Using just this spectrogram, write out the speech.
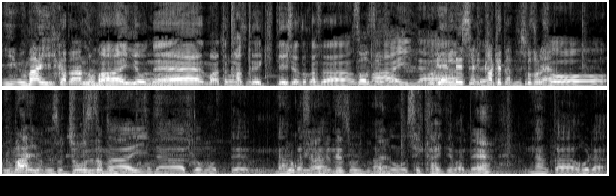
いいうまい言い方だと思う。うまいよね、また各駅停車とかさそうそうそう。まいなー無限列車にかけけたんでしょそれ。そう。うまいよね。それ上手だとう思う。まいなーと思って。なんよかさねそういうのね。あの世界ではねなんかほら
